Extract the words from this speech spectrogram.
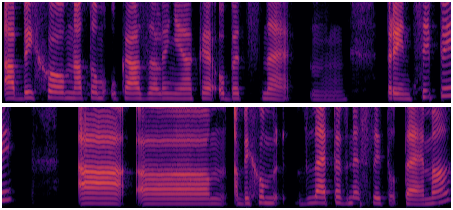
abychom na tom ukázali nějaké obecné mm, principy a um, abychom lépe vnesli to téma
